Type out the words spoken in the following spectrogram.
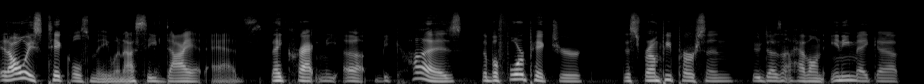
it always tickles me when I see diet ads. They crack me up because the before picture, this frumpy person who doesn't have on any makeup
